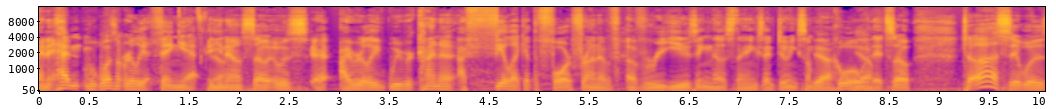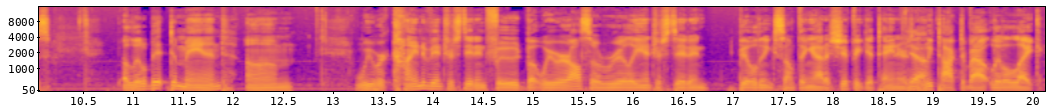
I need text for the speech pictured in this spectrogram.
and it hadn't it wasn't really a thing yet, Yeah. you know. So it was. uh, I really we were kind of I feel like at the forefront of of reusing those things and doing something Yeah, cool yeah. with it. So to us, it was a little bit demand. Um, we were kind of interested in food, but we were also really interested in building something out of shipping containers. Yeah. And we talked about little like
